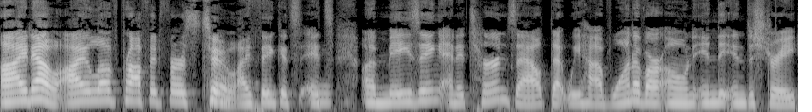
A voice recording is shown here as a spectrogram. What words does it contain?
I know. I love Profit First too. I think it's it's amazing, and it turns out that we have one of our own in the industry,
